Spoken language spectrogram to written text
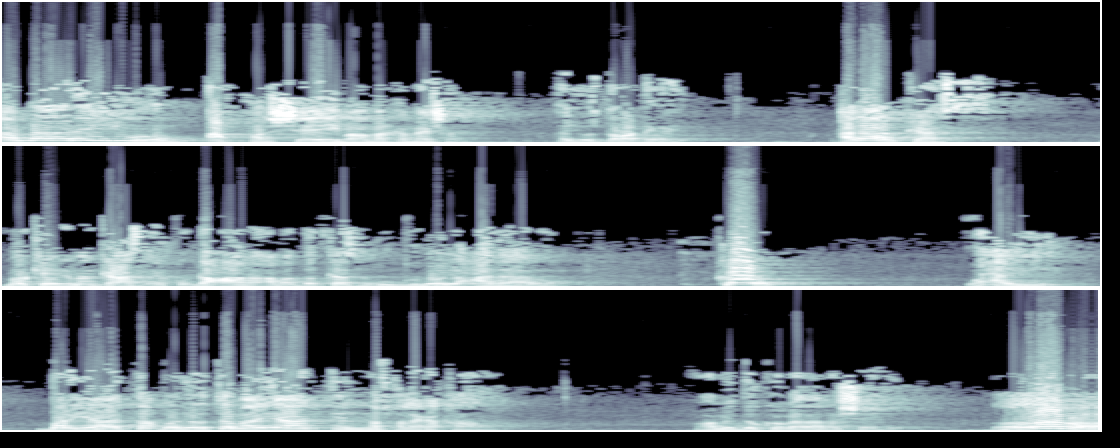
amaaniyuhum afar shay baa marka meesha ayuu isdaba dhigay. Cadaabkaas markay nimankaas ay ku dhacaan ama dadkaas lagu gubo la cadaabo kow waxay baryootamayaan in nafta laga qaado. Waa midda koobaada la sheegay. Labo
